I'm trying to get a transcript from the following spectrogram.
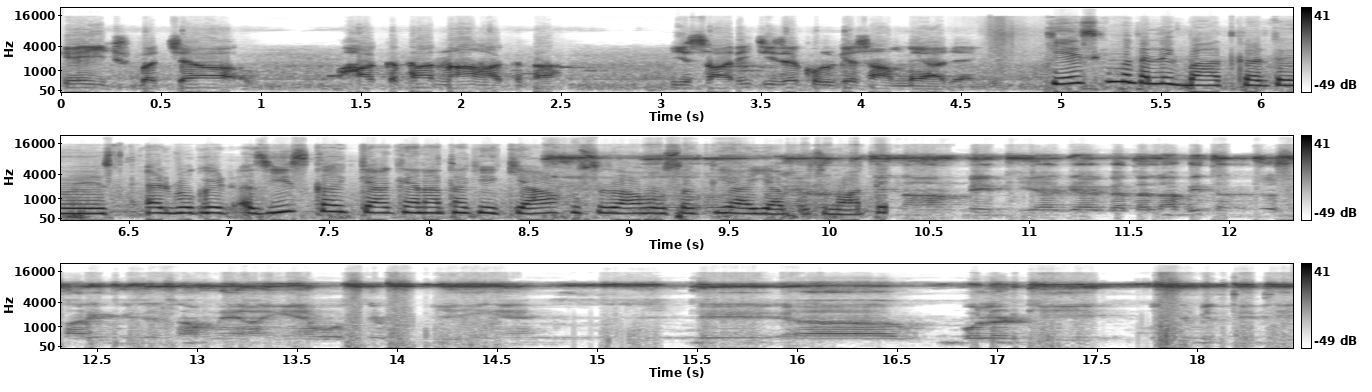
कि इस बच्चा हक था, ना हक था। ये सारी चीज़ें खुल के सामने आ जाएँगी। केस के मतलब बात करते हुए एडवोकेट अज़ीज़ का क्या कहना था कि क्या सजा हो सकती है आइए आपको सुनाते नाम पे किया गया कत्ल। अभी तक जो सारी चीज़ें सामने आई हैं वो सिर्फ़ यही है कि वो लड़की उससे मिलती थी।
